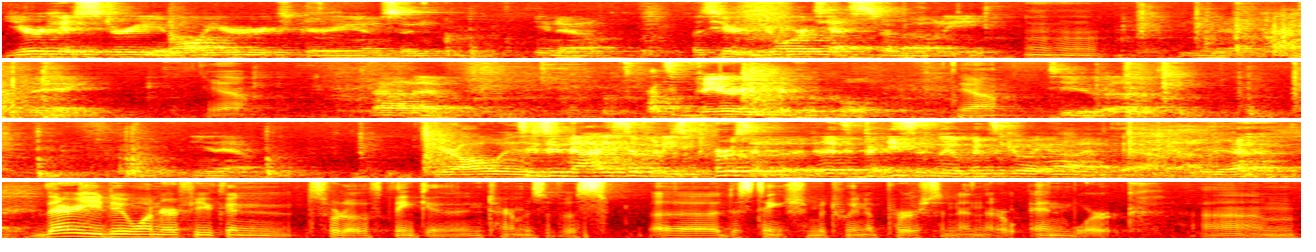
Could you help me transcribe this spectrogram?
your history and all your experience, and you know, let's hear your testimony, you know, kind of thing. yeah, I don't know. That's very difficult yeah, to, uh, you know, you're always to deny somebody's personhood. That's basically what's going on. Yeah. Yeah. There, you do wonder if you can sort of think in, in terms of a, s- a distinction between a person and their and work. Um,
